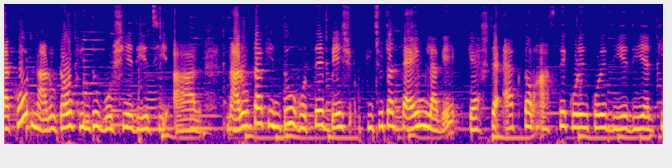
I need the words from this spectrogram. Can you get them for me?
দেখো, নাড়ুটাও কিন্তু বসিয়ে দিয়েছি। আর নাড়ুটা কিন্তু হতে বেশ কিছুটা টাইম লাগে, গ্যাসটা একদম আস্তে করে করে দিয়ে দিয়ে আর কি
